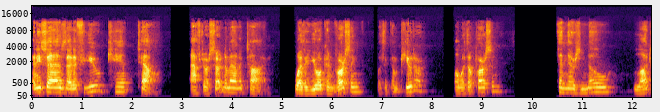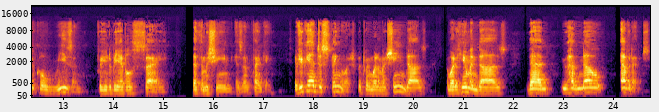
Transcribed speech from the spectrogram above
And he says that if you can't tell after a certain amount of time whether you're conversing with a computer or with a person, then there's no logical reason for you to be able to say that the machine isn't thinking. If you can't distinguish between what a machine does and what a human does, then you have no evidence,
